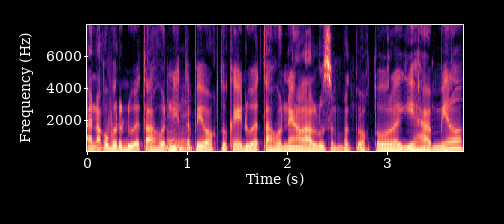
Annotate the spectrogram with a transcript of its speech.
anakku baru dua tahun nih, tapi waktu kayak dua tahun yang lalu sempat waktu lagi hamil,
